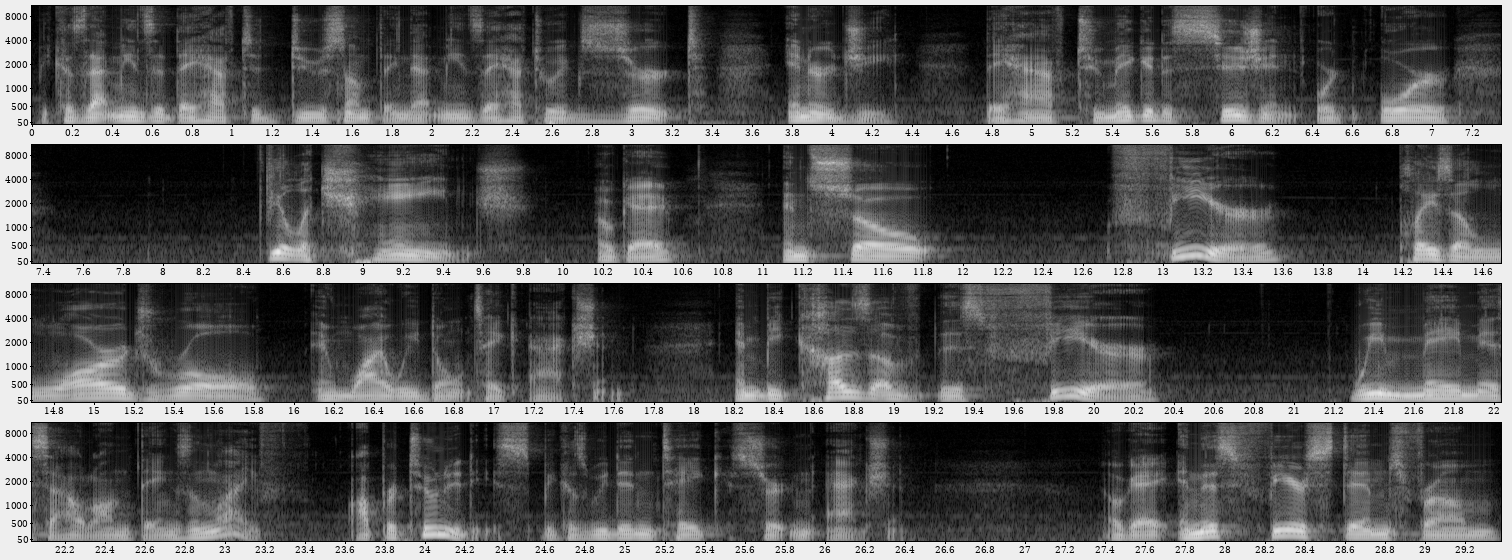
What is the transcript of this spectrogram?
because that means that they have to do something. That means they have to exert energy. They have to make a decision or or feel a change. Okay? And so fear plays a large role in why we don't take action. And because of this fear, we may miss out on things in life, opportunities, because we didn't take certain action. Okay? And this fear stems from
